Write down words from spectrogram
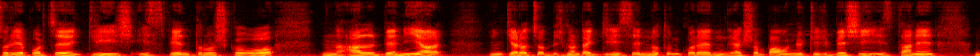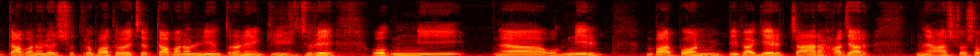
ছড়িয়ে পড়ছে গ্রিস, স্পেন, তুরস্ক ও আলবেনিয়ায়। গেল চব্বিশ ঘন্টায় গ্রিসে নতুন করে একশো বাউন্নটির বেশি স্থানে দাবানলের সূত্রপাত হয়েছে। দাবানল নিয়ন্ত্রণে গ্রিস জুড়ে অগ্নি অগ্নির বাপন বিভাগের চার হাজার আটশোশো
